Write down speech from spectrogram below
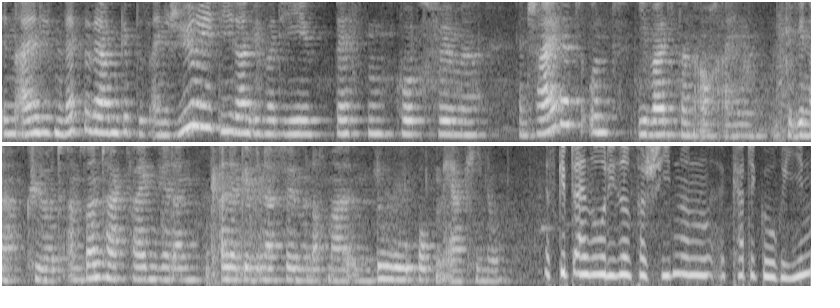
in all diesen Wettbewerben gibt es eine Jury, die dann über die besten Kurzfilme entscheidet und jeweils dann auch einen Gewinner kürt. Am Sonntag zeigen wir dann alle Gewinnerfilme nochmal im Blue Open Air Kino. Es gibt also diese verschiedenen Kategorien.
